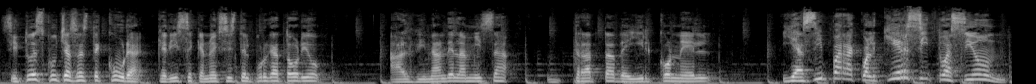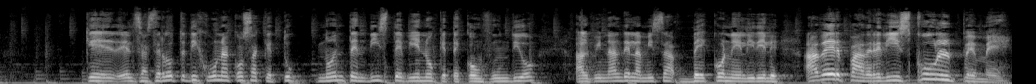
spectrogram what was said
si tú escuchas a este cura que dice que no existe el purgatorio, al final de la misa trata de ir con él y así para cualquier situación que el sacerdote dijo una cosa que tú no entendiste bien o que te confundió, al final de la misa ve con él y dile, a ver padre, discúlpeme.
